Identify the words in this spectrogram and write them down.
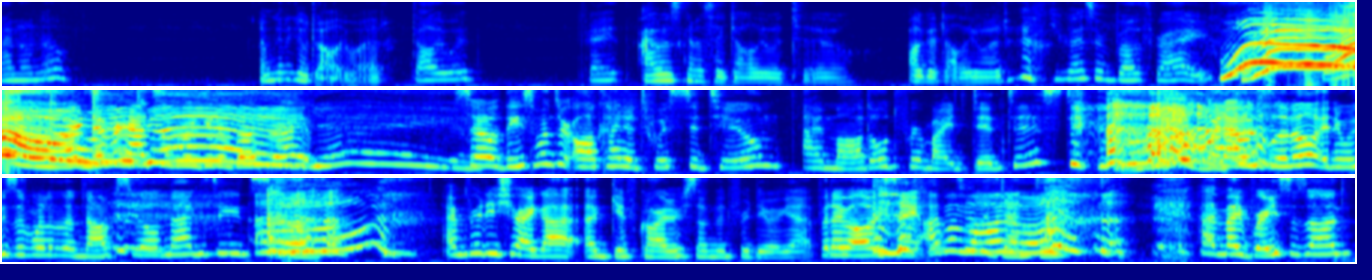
I don't know. I'm gonna go Dollywood. Dollywood? Faith? I was gonna say Dollywood too. I'll go Dollywood. You guys are both right. Wow! I've never had someone get them both right. Yay! So these ones are all kind of twisted too. I modeled for my dentist when I was little, and it was in one of the Knoxville magazines. So oh. I'm pretty sure I got a gift card or something for doing that. But I always say I'm a To model. had my braces on,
